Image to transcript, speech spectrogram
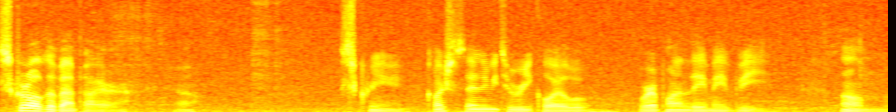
Scroll of the Vampire. Yeah. Scream. The enemy to recoil whereupon they may be. Um,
